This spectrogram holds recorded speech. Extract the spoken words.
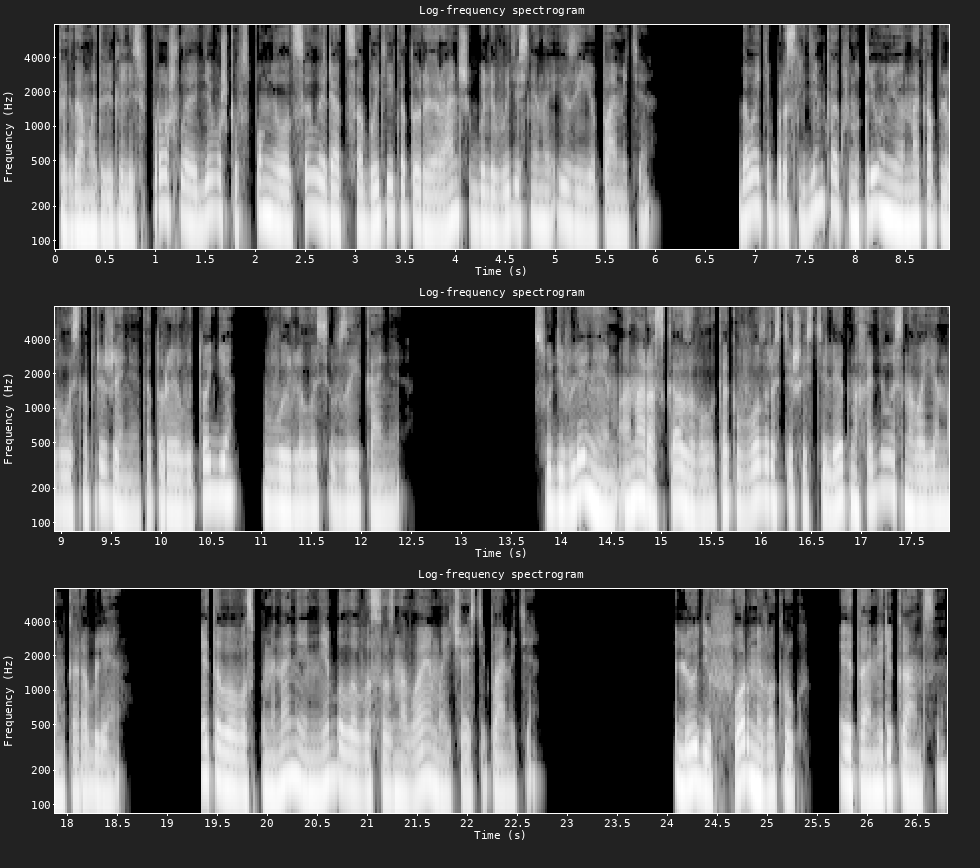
Когда мы двигались в прошлое, девушка вспомнила целый ряд событий, которые раньше были вытеснены из ее памяти. Давайте проследим, как внутри у нее накапливалось напряжение, которое в итоге вылилось в заикание. С удивлением она рассказывала, как в возрасте шести лет находилась на военном корабле. Этого воспоминания не было в осознаваемой части памяти. Люди в форме вокруг — это американцы,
